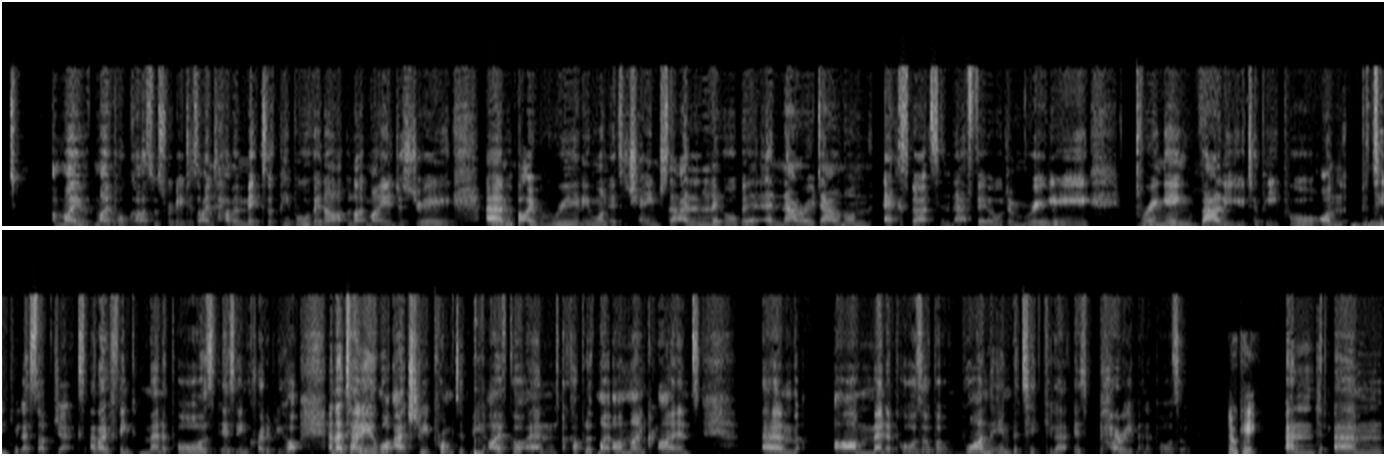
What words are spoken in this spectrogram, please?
my my podcast was really designed to have a mix of people within our like my industry um, mm-hmm. but i really wanted to change that a little bit and narrow down on experts in their field and really bringing value to people on mm-hmm. particular subjects and i think menopause is incredibly hot and i tell you what actually prompted me i've got um, a couple of my online clients um, are menopausal but one in particular is perimenopausal okay and um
